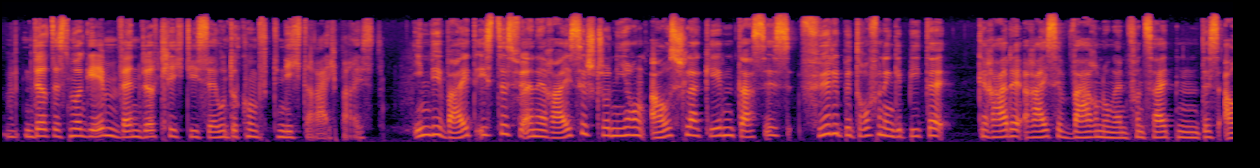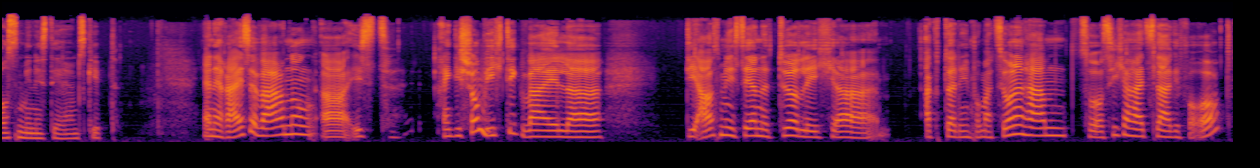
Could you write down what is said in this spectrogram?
wird es nur geben, wenn wirklich diese Unterkunft nicht erreichbar ist. Inwieweit ist es für eine Reisestornierung ausschlaggebend, dass es für die betroffenen Gebiete gerade Reisewarnungen von Seiten des Außenministeriums gibt? Eine Reisewarnung äh, ist eigentlich schon wichtig, weil äh, die Außenministerien natürlich äh, aktuelle Informationen haben zur Sicherheitslage vor Ort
